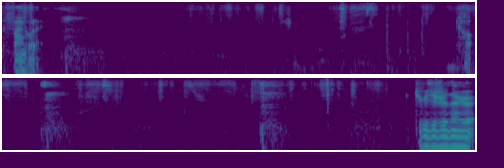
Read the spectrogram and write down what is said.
翻过来。好。这个就是那个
